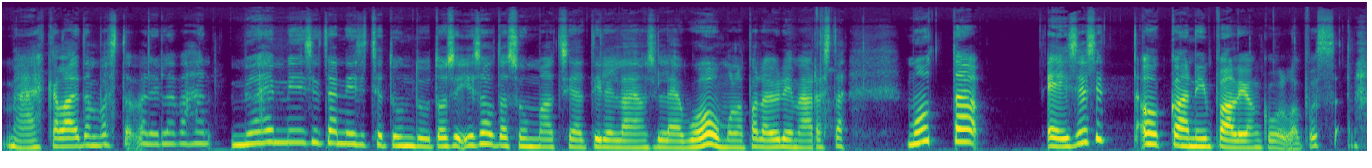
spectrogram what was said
mä ehkä laitan vasta välillä vähän myöhemmin sitä, niin sit se tuntuu tosi isolta summalta siellä tilillä ja on silleen, wow, mulla on paljon ylimääräistä. Mutta ei se sitten olekaan niin paljon kuin lopussa enää.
